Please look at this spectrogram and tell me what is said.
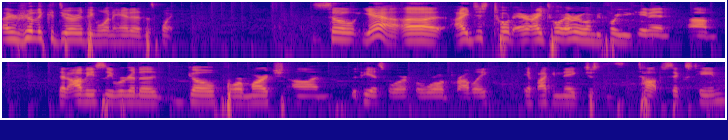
I really could do everything one-handed at this point. So yeah, uh, I just told er- I told everyone before you came in um, that obviously we're gonna go for March on the PS4 for World probably if I can make just the top 16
